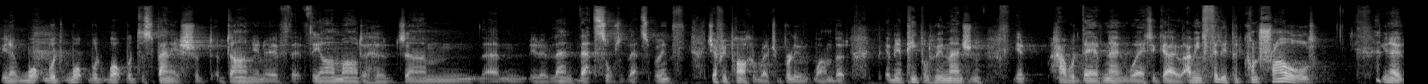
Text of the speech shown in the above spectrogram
You know, what would, what would, what would the Spanish have done, you know, if, if the Armada had, um, um, you know, land, that sort of, that's, I mean, Geoffrey Parker wrote a brilliant one, but, I mean, people who imagine, you know, how would they have known where to go? I mean, Philip had controlled you know,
